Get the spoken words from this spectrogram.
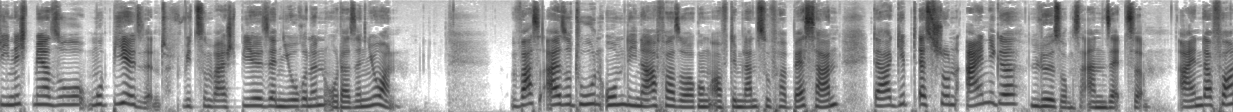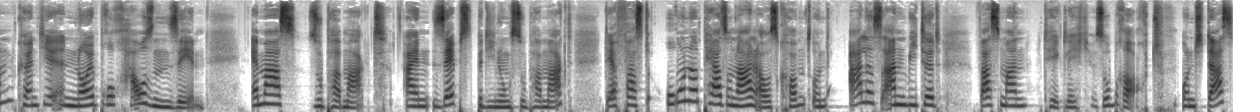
die nicht mehr so mobil sind, wie zum Beispiel Seniorinnen oder Senioren. Was also tun, um die Nahversorgung auf dem Land zu verbessern? Da gibt es schon einige Lösungsansätze. Einen davon könnt ihr in Neubruchhausen sehen. Emmas Supermarkt, ein Selbstbedienungssupermarkt, der fast ohne Personal auskommt und alles anbietet, was man täglich so braucht. Und das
